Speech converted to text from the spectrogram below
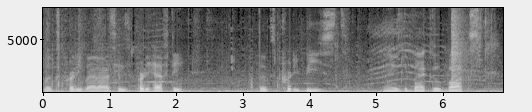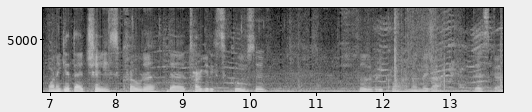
looks pretty badass. He's pretty hefty. Looks pretty beast. And here's the back of the box. Want to get that chase crota the target exclusive? Those are pretty cool. And then they got this guy.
